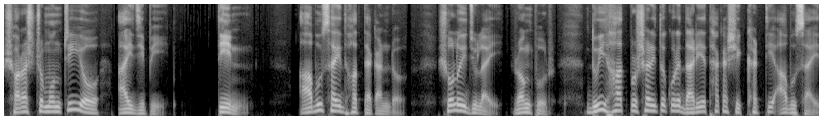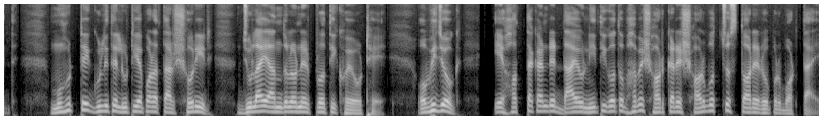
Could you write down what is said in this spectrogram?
স্বরাষ্ট্রমন্ত্রী ও আইজিপি তিন, আবু সাইদ হত্যাকাণ্ড, ষোলোই জুলাই, রংপুর। দুই হাত প্রসারিত করে দাঁড়িয়ে থাকা শিক্ষার্থী আবু সাইদ। মুহূর্তে গুলিতে লুটিয়ে পড়া তার শরীর জুলাই আন্দোলনের প্রতীক হয়ে ওঠে। অভিযোগ, এ হত্যাকাণ্ডের দায়ও নীতিগতভাবে সরকারের সর্বোচ্চ স্তরের ওপর বর্তায়।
